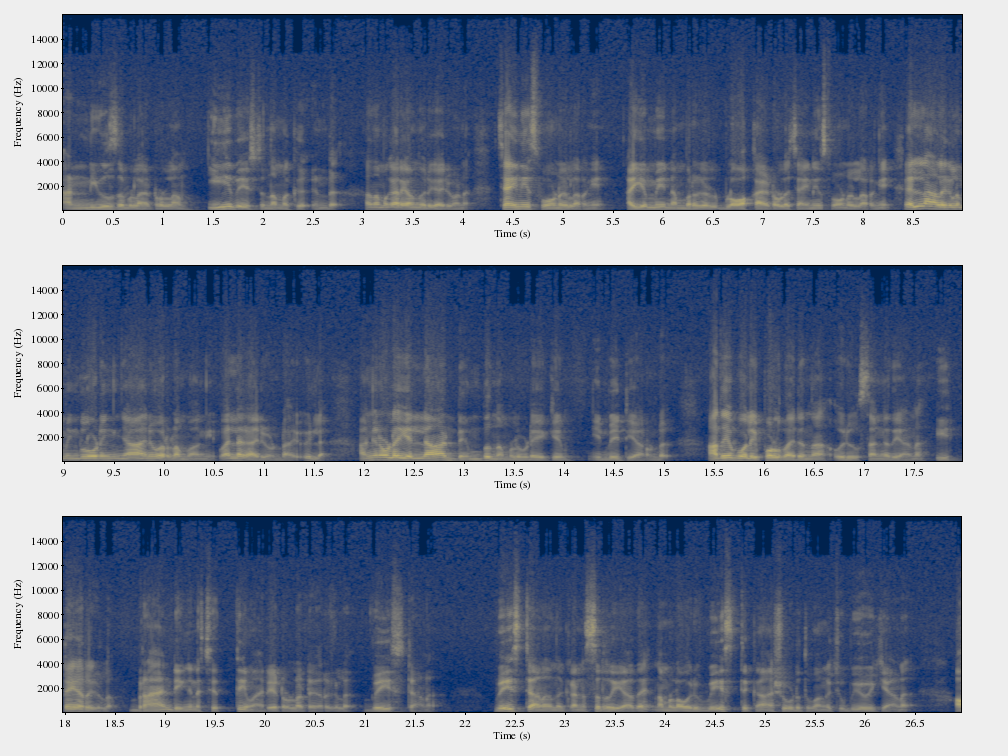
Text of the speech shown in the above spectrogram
അൺയൂസബിൾ ആയിട്ടുള്ള ഈ വേസ്റ്റ് നമുക്ക് ഉണ്ട്. അത് നമുക്കറിയാവുന്ന ഒരു കാര്യമാണ്. ചൈനീസ് ഫോണുകൾ ഇറങ്ങി. ഐ എം ഐ നമ്പറുകൾ ബ്ലോക്ക് ആയിട്ടുള്ള ചൈനീസ് ഫോണുകൾ ഇറങ്ങി. എല്ലാ ആളുകളും ഇൻക്ലൂഡിങ് ഞാനും ഒരെണ്ണം വാങ്ങി. വല്ല കാര്യം ഉണ്ടായോ? ഇല്ല. അങ്ങനെയുള്ള എല്ലാ ഡെമ്പും നമ്മളിവിടേക്ക് ഇൻവൈറ്റ് ചെയ്യാറുണ്ട്. അതേപോലെ ഇപ്പോൾ വരുന്ന ഒരു സംഗതിയാണ് ഈ ടയറുകൾ. ബ്രാൻഡ് ഇങ്ങനെ ചെത്തി മാറ്റിയിട്ടുള്ള ടയറുകൾ. വേസ്റ്റാണ് വേസ്റ്റ് ആണെന്ന് കൺസിഡർ ചെയ്യാതെ നമ്മൾ ആ ഒരു വേസ്റ്റ് കാശ് കൊടുത്ത് വാങ്ങിച്ച് ഉപയോഗിക്കുകയാണ്. ആ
